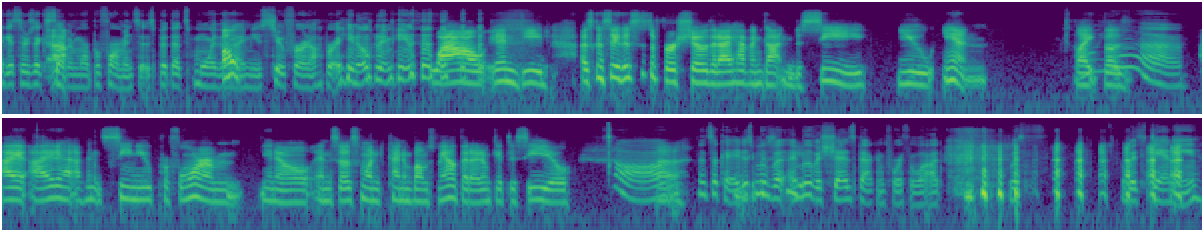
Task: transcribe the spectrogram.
I guess there's like Ah. seven more performances, but that's more than Oh. I'm used to for an opera. You know what I mean? wow, indeed. I was gonna say this is the first show that I haven't gotten to see you in. Like oh, the yeah. I I haven't seen you perform, you know, and so this one kind of bums me out that I don't get to see you. Aw, Uh, that's okay. I just move a, I move a chaise back and forth a lot with with Danny.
